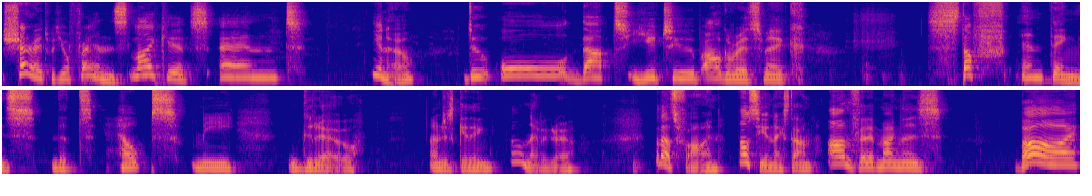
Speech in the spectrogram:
share it with your friends, like it, and, you know, do all that YouTube algorithmic stuff and things that helps me grow. I'm just kidding. I'll never grow. But that's fine. I'll see you next time. I'm Philip Magnus. Bye!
